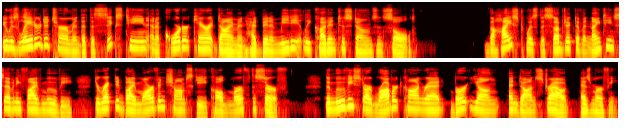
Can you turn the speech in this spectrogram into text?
It was later determined that the 16 and a quarter carat diamond had been immediately cut into stones and sold. The heist was the subject of a 1975 movie directed by Marvin Chomsky called Murph the Surf. The movie starred Robert Conrad, Burt Young, and Don Stroud as Murphy.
